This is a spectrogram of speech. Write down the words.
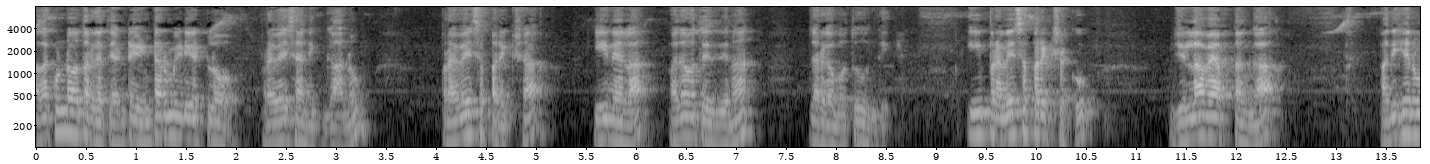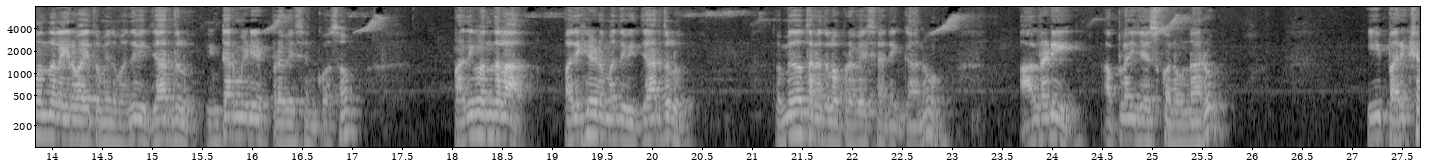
పదకొండవ తరగతి అంటే ఇంటర్మీడియట్లో ప్రవేశానికి గాను ప్రవేశ పరీక్ష ఈ నెల పదవ తేదీన జరగబోతూ ఉంది. ఈ ప్రవేశ పరీక్షకు జిల్లా వ్యాప్తంగా పదిహేను వందల ఇరవై తొమ్మిది మంది విద్యార్థులు ఇంటర్మీడియట్ ప్రవేశం కోసం పది వందల పదిహేడు మంది విద్యార్థులు తొమ్మిదవ తరగతిలో ప్రవేశానికి గాను ఆల్రెడీ అప్లై చేసుకొని ఉన్నారు. ఈ పరీక్ష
